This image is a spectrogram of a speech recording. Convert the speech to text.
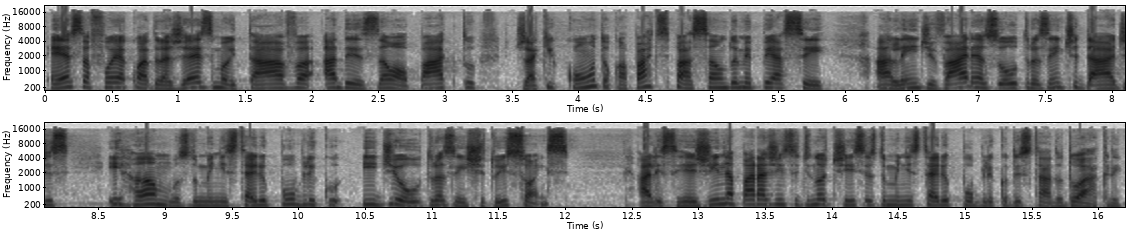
Essa foi a 48ª adesão ao pacto, já que conta com a participação do MPAC, além de várias outras entidades e ramos do Ministério Público e de outras instituições. Alice Regina para a Agência de Notícias do Ministério Público do Estado do Acre.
